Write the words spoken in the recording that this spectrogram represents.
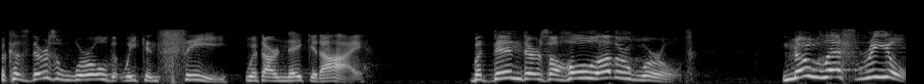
Because there's a world that we can see with our naked eye, but then there's a whole other world, no less real,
